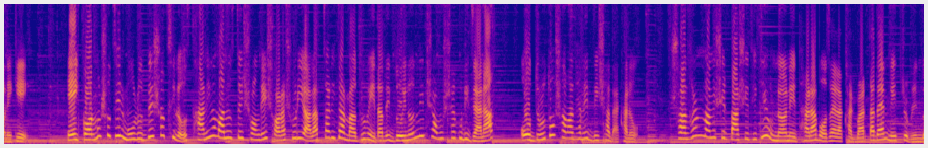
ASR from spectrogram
অনেকে। এই কর্মসূচির মূল উদ্দেশ্য ছিল স্থানীয় মানুষদের সঙ্গে সরাসরি আলাপচারিতার মাধ্যমে তাদের দৈনন্দিন সমস্যাগুলি জানা ও দ্রুত সমাধানের দিশা দেখানো। সাধারণ মানুষের পাশে থেকে উন্নয়নের ধারা বজায় রাখার বার্তা দেন নেতৃবৃন্দ।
